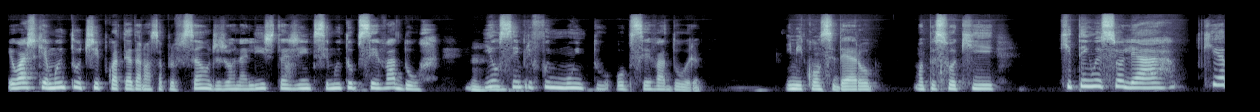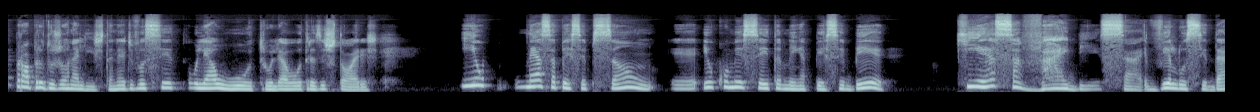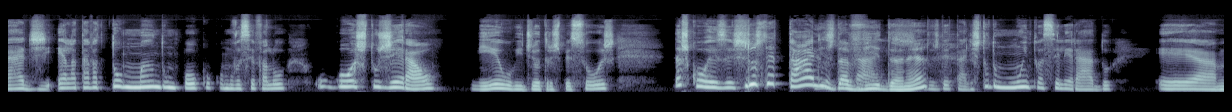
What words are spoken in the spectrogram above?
Eu acho que é muito típico até da nossa profissão de jornalista a gente ser muito observador. Uhum. E eu sempre fui muito observadora. E me considero uma pessoa que, que tem esse olhar que é próprio do jornalista, né? De você olhar o outro, olhar outras histórias. E eu, nessa percepção, é, eu comecei também a perceber que essa vibe, essa velocidade, ela estava tomando um pouco, como você falou, o gosto geral meu e de outras pessoas das coisas. Dos detalhes dos da detalhes, vida, né? Dos detalhes. Tudo muito acelerado. É,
